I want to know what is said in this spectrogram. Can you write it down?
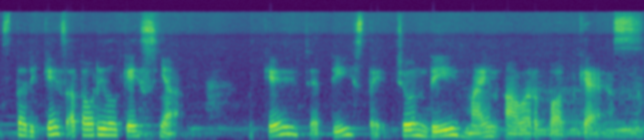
study case atau real case-nya. Oke, jadi stay tune di Mind Our Podcast.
